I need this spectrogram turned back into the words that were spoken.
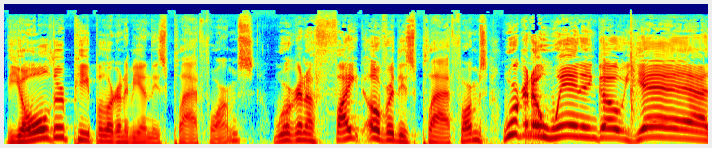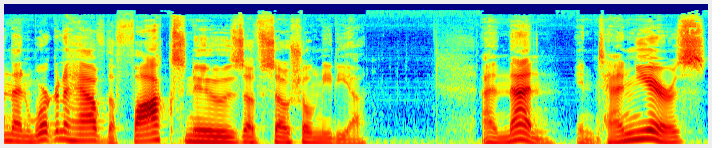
The older people are going to be on these platforms. We're going to fight over these platforms. We're going to win and go, yeah. And then we're going to have the Fox News of social media. And then in 10 years,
